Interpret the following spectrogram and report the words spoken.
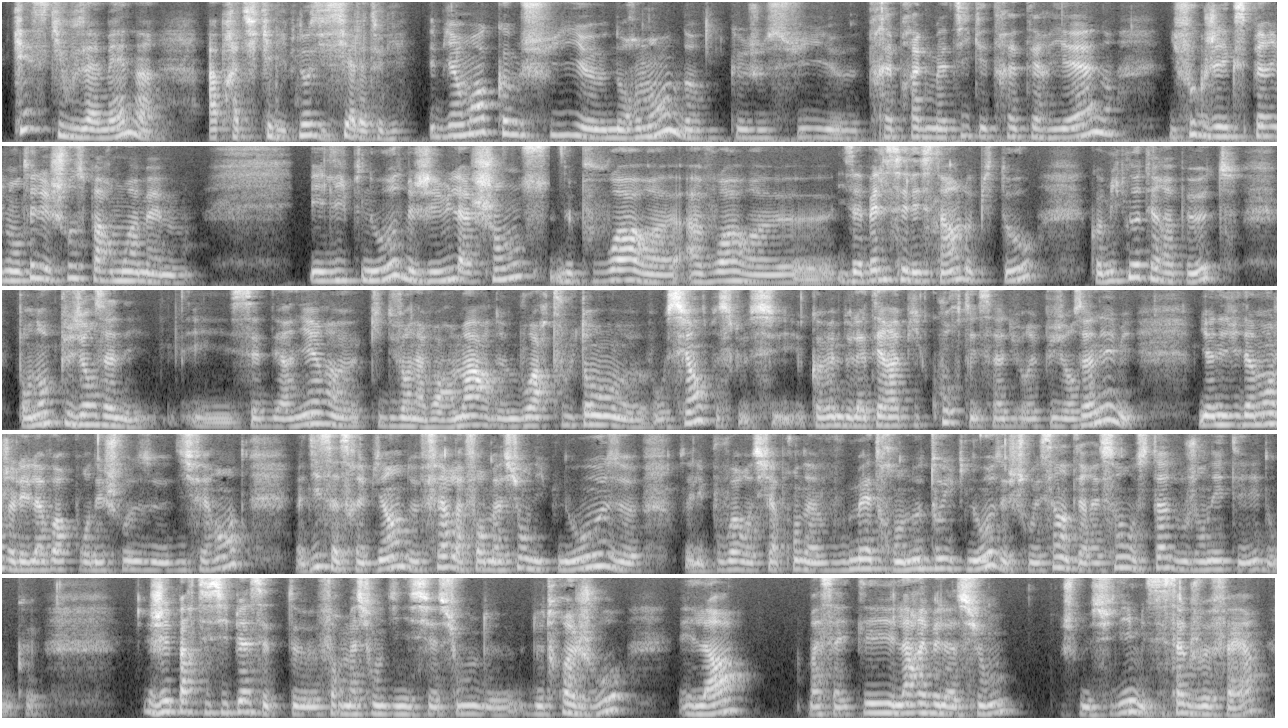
Qu'est-ce qui vous amène à pratiquer l'hypnose ici à l'atelier? Eh bien moi, comme je suis euh, normande, que je suis euh, très pragmatique et très terrienne, il faut que j'ai expérimenté les choses par moi-même. Et l'hypnose, ben, j'ai eu la chance de pouvoir euh, avoir euh, Isabelle Célestin, l'hôpital, comme hypnothérapeute pendant plusieurs années. Et cette dernière, euh, qui devait en avoir marre de me voir tout le temps euh, aux séances, parce que c'est quand même de la thérapie courte et ça a duré plusieurs années, mais bien évidemment j'allais la voir pour des choses différentes, m'a dit ça serait bien de faire la formation en hypnose, vous allez pouvoir aussi apprendre à vous mettre en auto-hypnose, et je trouvais ça intéressant au stade où j'en étais. Donc j'ai participé à cette euh, formation d'initiation de, de trois jours, et là, bah, ça a été la révélation. Je me suis dit, mais c'est ça que je veux faire.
